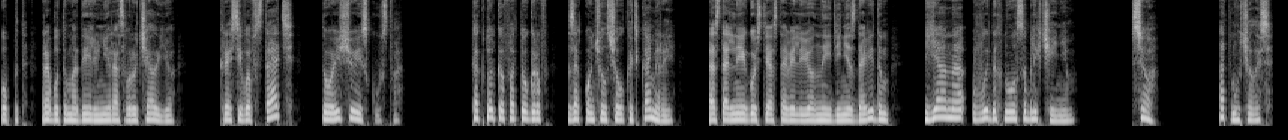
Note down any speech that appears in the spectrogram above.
Опыт работы моделью не раз выручал ее. Красиво встать — то еще искусство. Как только фотограф закончил щелкать камерой, остальные гости оставили ее наедине с Давидом, Яна выдохнула с облегчением. Все, отмучилась.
